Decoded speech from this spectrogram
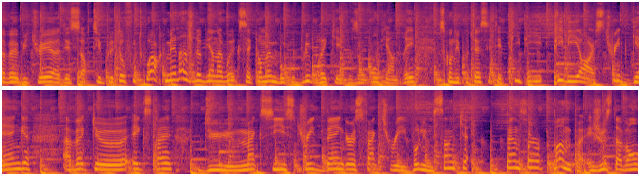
Avait habitués à des sorties plutôt footwork, mais là je dois bien avouer que c'est quand même beaucoup plus breaké, vous en conviendrez. Ce qu'on écoutait c'était PBR Street Gang avec euh, extrait du maxi Street Bangers Factory volume 5 Panther Pump. Et juste avant,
